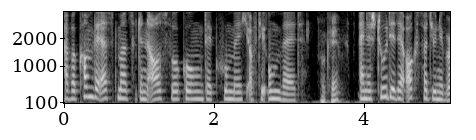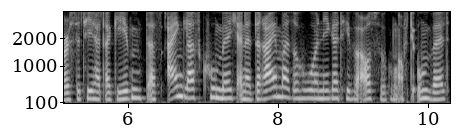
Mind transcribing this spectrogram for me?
Aber kommen wir erstmal zu den Auswirkungen der Kuhmilch auf die Umwelt. Okay. Eine Studie der Oxford University hat ergeben, dass ein Glas Kuhmilch eine dreimal so hohe negative Auswirkung auf die Umwelt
